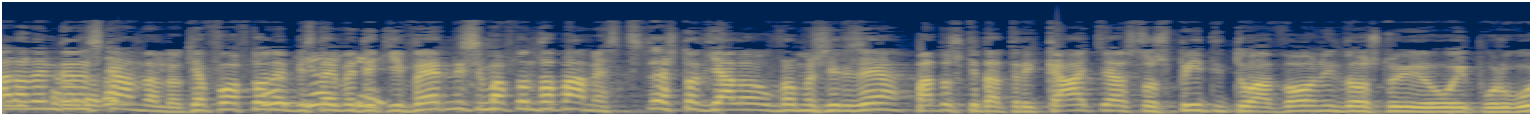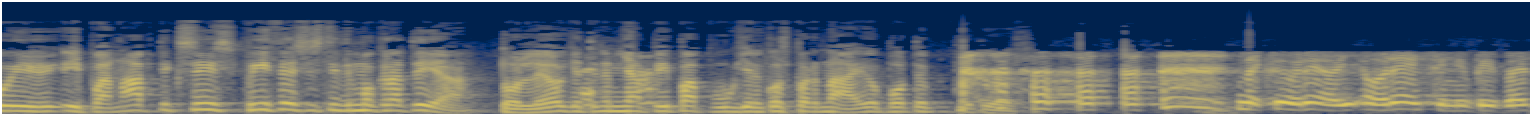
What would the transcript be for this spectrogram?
άρα δεν ήταν σκάνδαλο. Και αφού αυτό δεν Όχι, πιστεύετε η όχι. κυβέρνηση, με αυτόν θα πάμε. Στε στο διάλογο βρωμοσυριζέα. Πάντως και τα τρικάκια στο σπίτι του Αδόνιδος του Υπουργού Υπανάπτυξης, πίθεση στη δημοκρατία. Το λέω γιατί είναι μια πίπα που γενικώς περνάει, οπότε. γιατί όχι. Εντάξει, ωραίο, ωραίες είναι οι πίπες.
